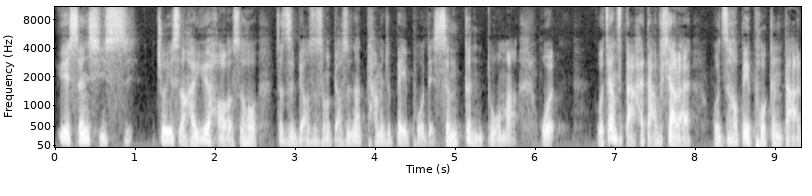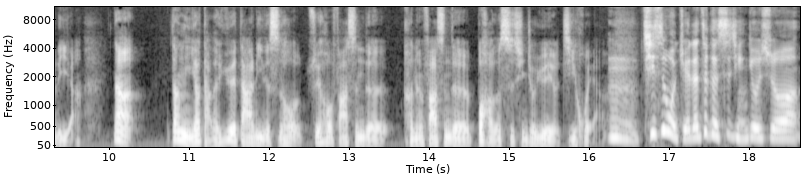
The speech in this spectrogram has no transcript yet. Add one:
越升息，失就业市场还越好的时候，这只表示什么？表示那他们就被迫得升更多嘛。我我这样子打还打不下来，我只好被迫更大力啊。那当你要打得越大力的时候，最后发生的。可能发生的不好的事情就越有机会啊。嗯，其实我觉得这个事情就是说，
